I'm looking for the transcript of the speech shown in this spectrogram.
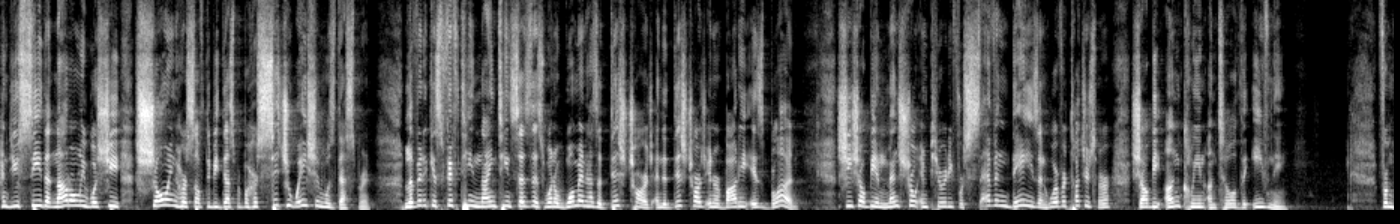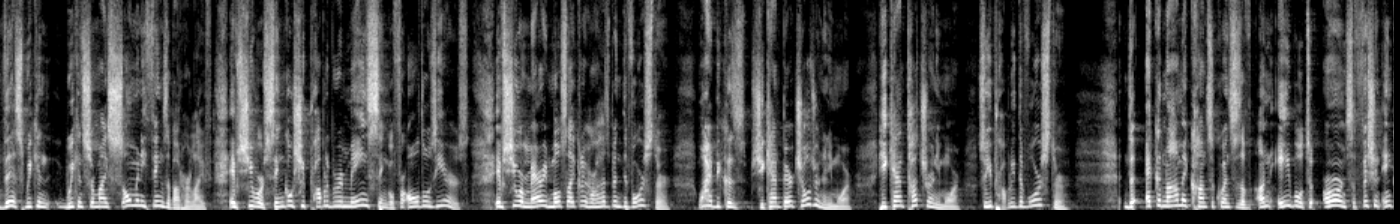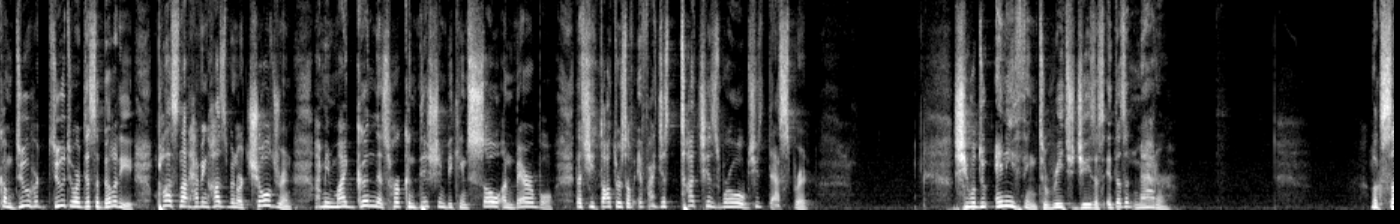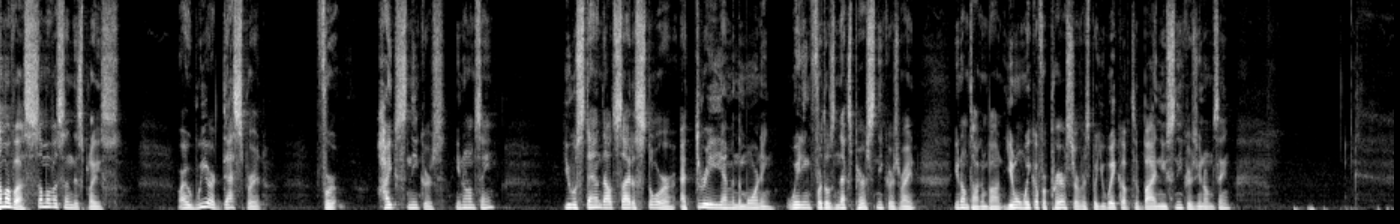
And you see that not only was she showing herself to be desperate, but her situation was desperate? Leviticus 15 19 says this when a woman has a discharge and the discharge in her body is blood, she shall be in menstrual impurity for seven days, and whoever touches her shall be unclean until the evening from this we can we can surmise so many things about her life. If she were single she probably remained single for all those years. If she were married most likely her husband divorced her. Why? Because she can't bear children anymore. He can't touch her anymore. So he probably divorced her. The economic consequences of unable to earn sufficient income due, her, due to her disability, plus not having husband or children. I mean, my goodness, her condition became so unbearable that she thought to herself, if I just touch his robe, she's desperate. She will do anything to reach Jesus. It doesn't matter. Look, some of us, some of us in this place, right, we are desperate for hype sneakers. You know what I'm saying? You will stand outside a store at 3 a.m. in the morning waiting for those next pair of sneakers, right? You know what I'm talking about. You don't wake up for prayer service, but you wake up to buy new sneakers. You know what I'm saying?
